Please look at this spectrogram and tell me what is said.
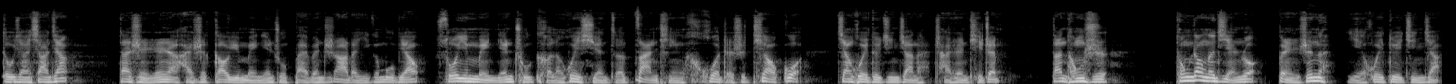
都将下降。但是仍然还是高于美联储百分之二的一个目标，所以美联储可能会选择暂停或者是跳过，将会对金价呢产生提振。但同时，通胀的减弱本身呢也会对金价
